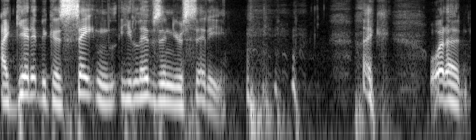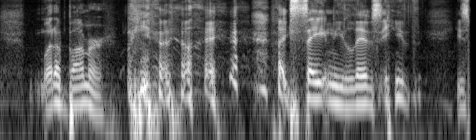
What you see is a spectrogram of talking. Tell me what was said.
I get it because Satan, he lives in your city. like, what a, what a bummer. you know, like, like Satan, he lives, he's, he's,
